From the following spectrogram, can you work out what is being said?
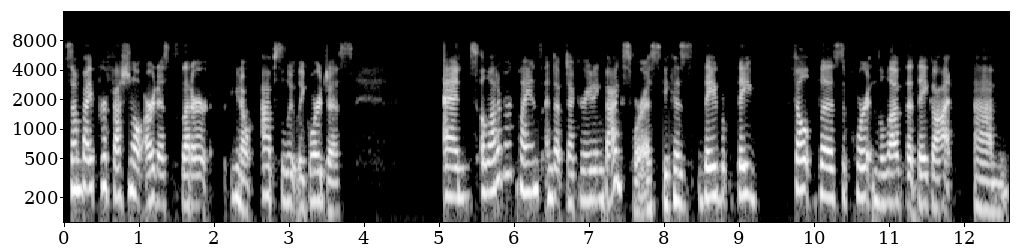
some by professional artists that are you know absolutely gorgeous and a lot of our clients end up decorating bags for us because they they felt the support and the love that they got um,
